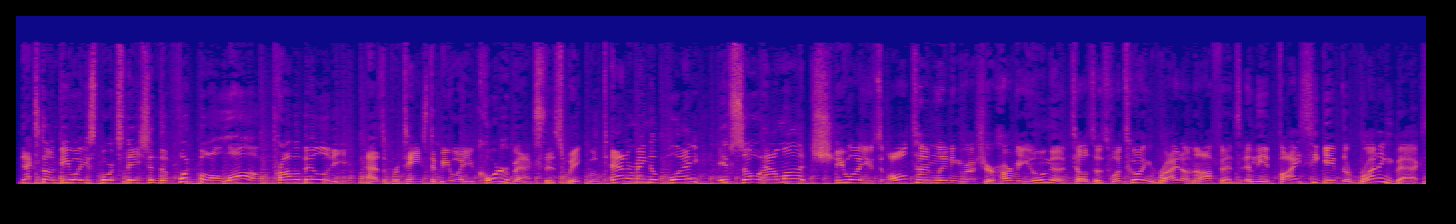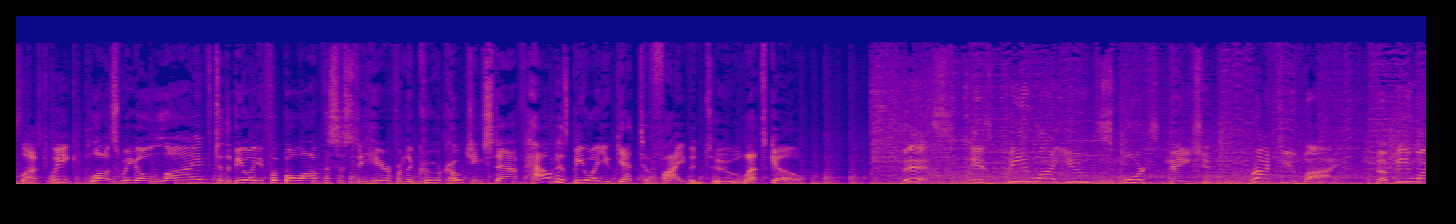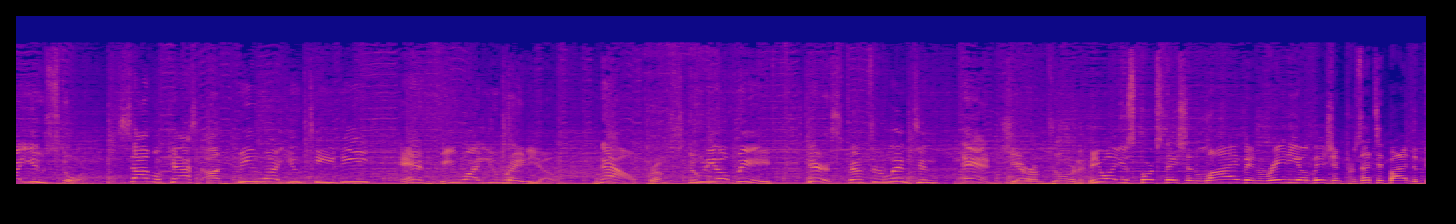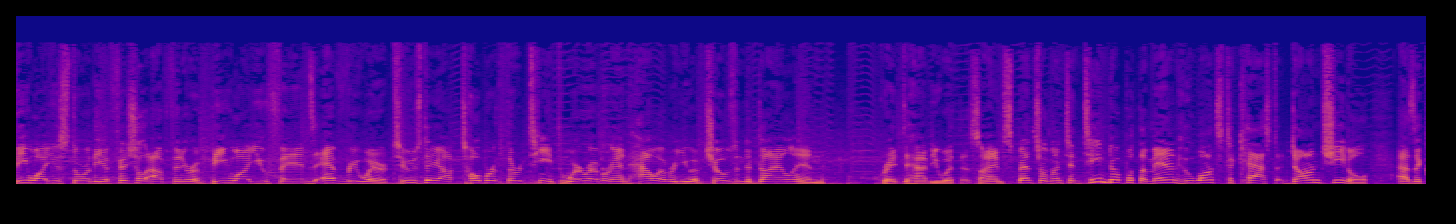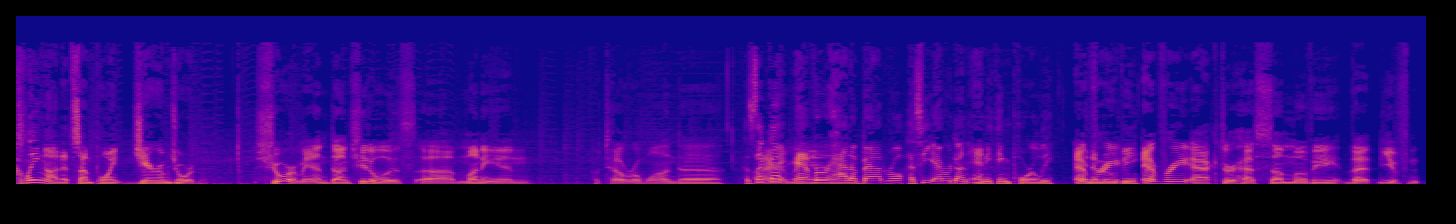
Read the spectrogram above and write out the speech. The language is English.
Next on BYU Sports Nation, the football law of probability as it pertains to BYU quarterbacks this week. Will Tanner Mangum play? If so, how much? BYU's all time leading rusher, Harvey Unga, tells us what's going right on offense and the advice he gave the running backs last week. Plus, we go live to the BYU football offices to hear from the Cougar coaching staff. How does BYU get to 5 and 2? Let's go. This is BYU Sports Nation, brought to you by The BYU Store simulcast on BYU TV and BYU Radio. Now, from Studio B, here's Spencer Linton and Jarom Jordan. BYU Sports Nation live in Radio Vision, presented by the BYU Store, the official outfitter of BYU fans everywhere. Tuesday, October 13th, wherever and however you have chosen to dial in. Great to have you with us. I am Spencer Linton, teamed up with the man who wants to cast Don Cheadle as a Klingon at some point, Jarom Jordan. Sure, man. Don Cheadle was uh, money in Hotel Rwanda. Has that Iron guy Man. ever had a bad role? Has he ever done anything poorly every, in a movie? Every actor has some movie that you've n-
